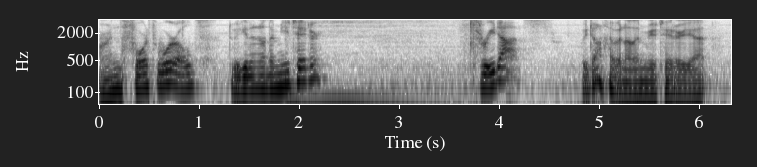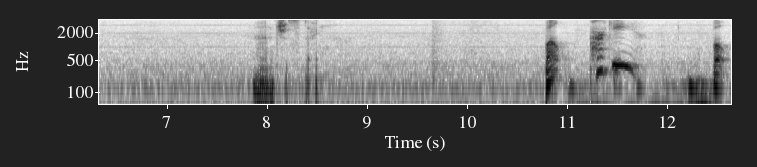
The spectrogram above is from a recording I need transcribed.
We're in the fourth world. Do we get another mutator? Three dots. We don't have another mutator yet. Interesting. Well, Parky. Well,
